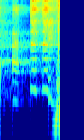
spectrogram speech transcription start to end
Yeah.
